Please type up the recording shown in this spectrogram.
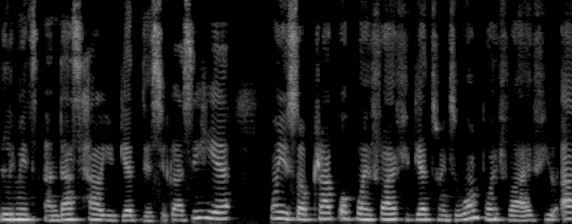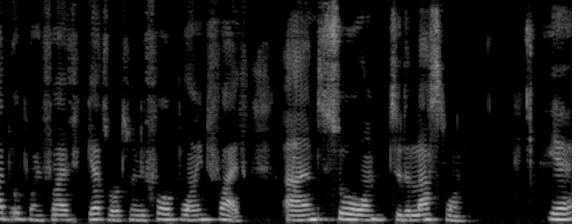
limit and that's how you get this. You can see here when you subtract 0.5 you get 21.5 you add 0.5 you get what? 24.5 and so on to the last one. Here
